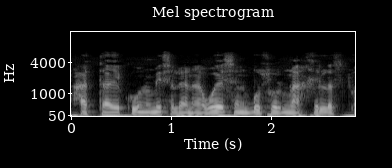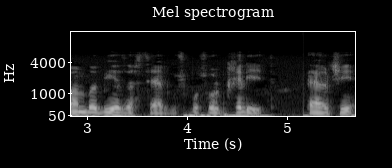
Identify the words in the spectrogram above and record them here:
حتى يكونوا مثلنا ويسن بصول من خلص تنبا بيزا استارجش بصول بخليت ألشي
